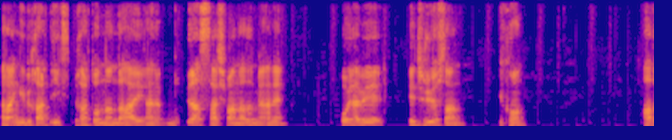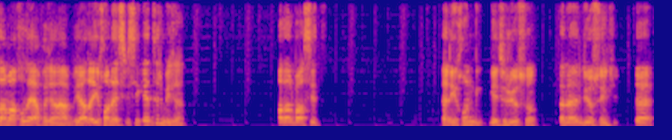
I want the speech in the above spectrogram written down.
herhangi bir kart X bir kart ondan daha iyi. Yani bu biraz saçma anladın mı? Yani oyuna bir getiriyorsan ikon adam akıllı yapacaksın abi. Ya da ikon esprisi getirmeyeceksin. Bu kadar basit. Sen ikon getiriyorsun. Sen diyorsun ki işte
